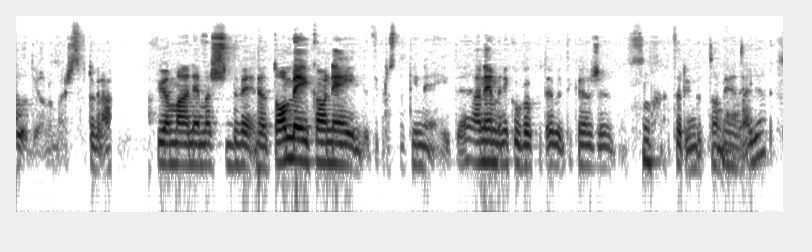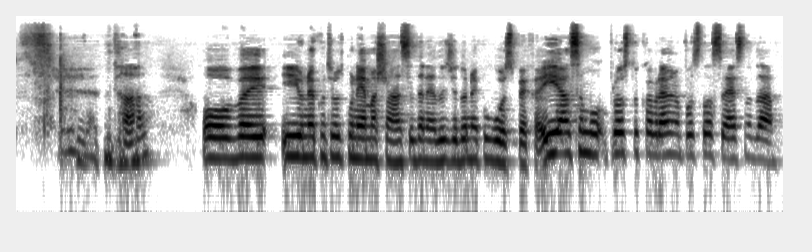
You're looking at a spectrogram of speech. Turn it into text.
budi, ono baš s fotografijama, nemaš dve o tome i kao ne ide, ti prosto ti ne ide, a nema nikoga ko tebe ti kaže matorim da to ne valja. Da. da. Ovaj, I u nekom trenutku nema šanse da ne dođe do nekog uspeha. I ja sam prosto kao vremena postala svesna da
